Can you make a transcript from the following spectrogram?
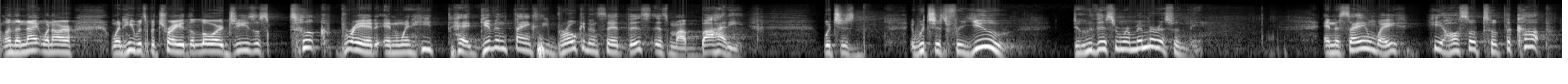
On the night when, our, when he was betrayed, the Lord Jesus took bread, and when he had given thanks, he broke it and said, This is my body, which is, which is for you. Do this in remembrance of me. In the same way, he also took the cup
